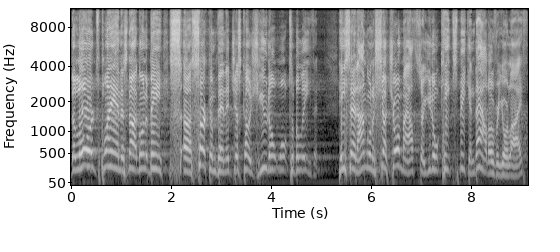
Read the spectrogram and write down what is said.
The Lord's plan is not going to be uh, circumvented just because you don't want to believe it. He said, I'm going to shut your mouth so you don't keep speaking doubt over your life,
